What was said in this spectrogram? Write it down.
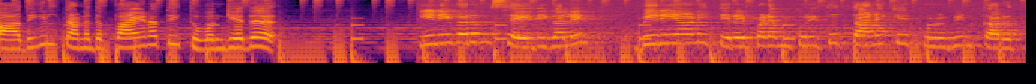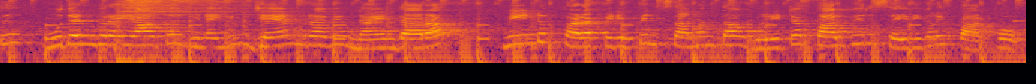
பாதையில் தனது பயணத்தை துவங்கியது. இனிவரும் செய்திகளில் பிரியாணி திரைப்படம் குறித்து தணிக்கை குழுவின் கருத்து முதன்முறையாக இணையும் ஜெயம் ரவி நயன்தாரா. மீண்டும் படப்பிடிப்பில் சமந்தா உள்ளிட்ட பல்வேறு செய்திகளை பார்ப்போம்.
